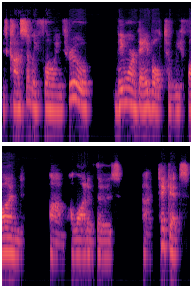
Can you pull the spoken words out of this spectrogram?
is constantly flowing through, they weren't able to refund um, a lot of those uh, tickets.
